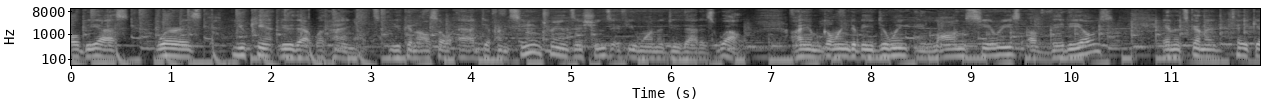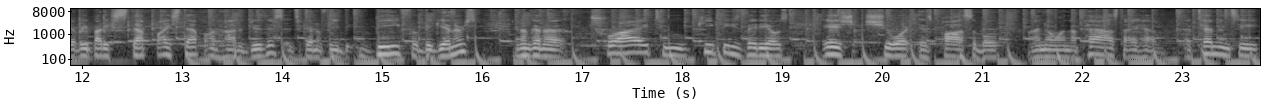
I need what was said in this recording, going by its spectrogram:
OBS, whereas you can't do that with Hangouts. You can also add different scene transitions if you want to do that as well. I am going to be doing a long series of videos and it's going to take everybody step by step on how to do this. It's going to be for beginners, and I'm going to try to keep these videos as short as possible. I know in the past I have a tendency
